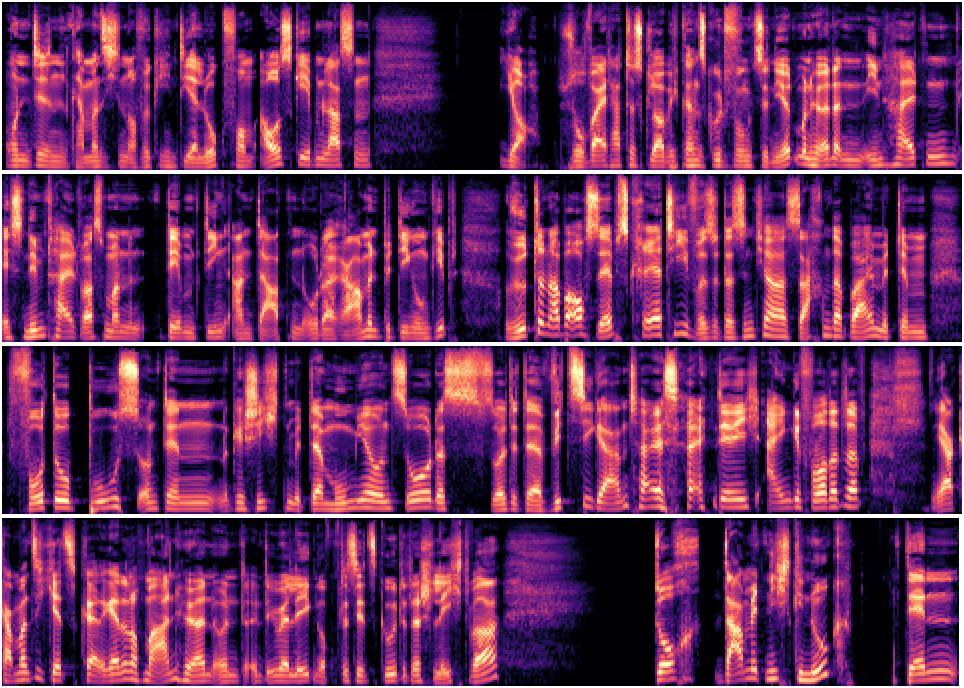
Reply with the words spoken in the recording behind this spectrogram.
Und dann kann man sich dann auch wirklich in Dialogform ausgeben lassen ja, soweit hat es, glaube ich, ganz gut funktioniert. Man hört an den Inhalten, es nimmt halt, was man dem Ding an Daten oder Rahmenbedingungen gibt, wird dann aber auch selbst kreativ. Also da sind ja Sachen dabei mit dem Fotoboost und den Geschichten mit der Mumie und so. Das sollte der witzige Anteil sein, den ich eingefordert habe. Ja, kann man sich jetzt gerne nochmal anhören und, und überlegen, ob das jetzt gut oder schlecht war. Doch damit nicht genug. Denn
